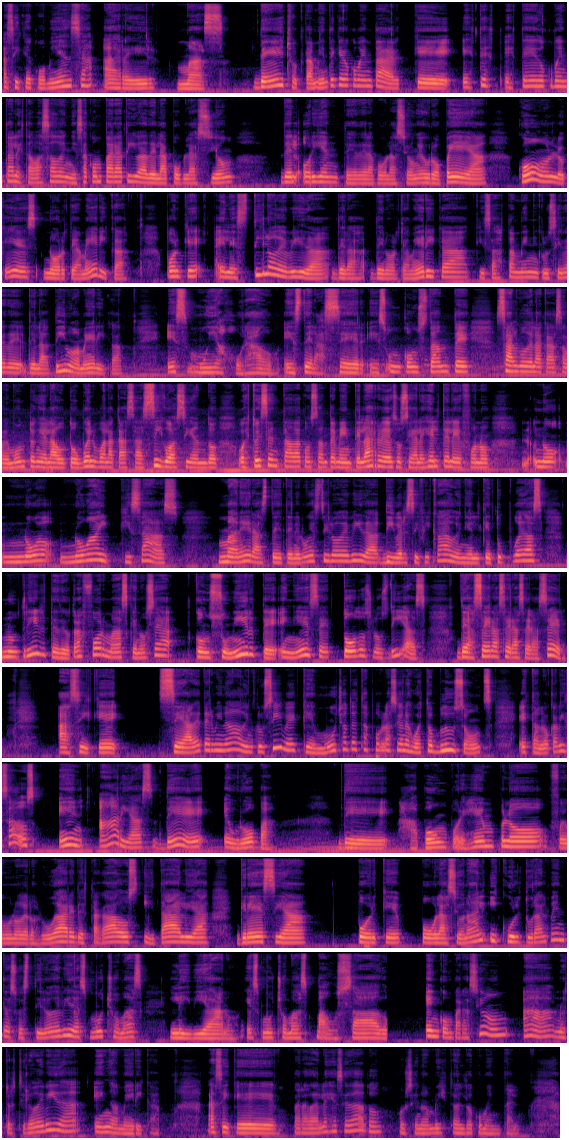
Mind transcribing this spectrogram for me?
Así que comienza a reír más. De hecho, también te quiero comentar que este, este documental está basado en esa comparativa de la población del Oriente, de la población europea, con lo que es Norteamérica. Porque el estilo de vida de, la, de Norteamérica, quizás también inclusive de, de Latinoamérica, es muy ajorado, es del hacer, es un constante salgo de la casa, me monto en el auto, vuelvo a la casa, sigo haciendo o estoy sentada constantemente, las redes sociales, el teléfono, no no no hay quizás maneras de tener un estilo de vida diversificado en el que tú puedas nutrirte de otras formas que no sea consumirte en ese todos los días de hacer, hacer, hacer, hacer. Así que se ha determinado inclusive que muchas de estas poblaciones o estos blue zones están localizados en áreas de Europa. De Japón, por ejemplo, fue uno de los lugares destacados, Italia, Grecia, porque poblacional y culturalmente su estilo de vida es mucho más liviano, es mucho más pausado, en comparación a nuestro estilo de vida en América. Así que para darles ese dato, por si no han visto el documental.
